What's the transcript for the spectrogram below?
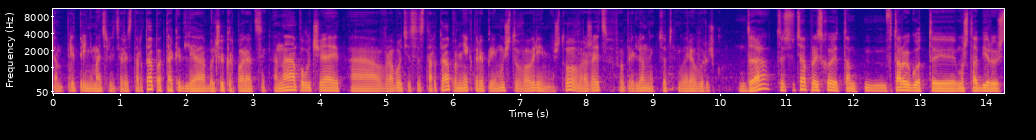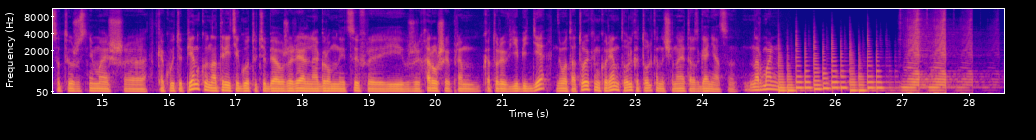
там, предпринимателя-стартапа, так и для большой корпорации. Она получает а, в работе со стартапом некоторые преимущества во времени, что выражается в определенной, собственно говоря, выручку. Да, то есть у тебя происходит там второй год ты масштабируешься, ты уже снимаешь э, какую-то пенку, на третий год у тебя уже реально огромные цифры и уже хорошие прям, которые в ебеде, вот, а твой конкурент только-только начинает разгоняться. Нормально.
